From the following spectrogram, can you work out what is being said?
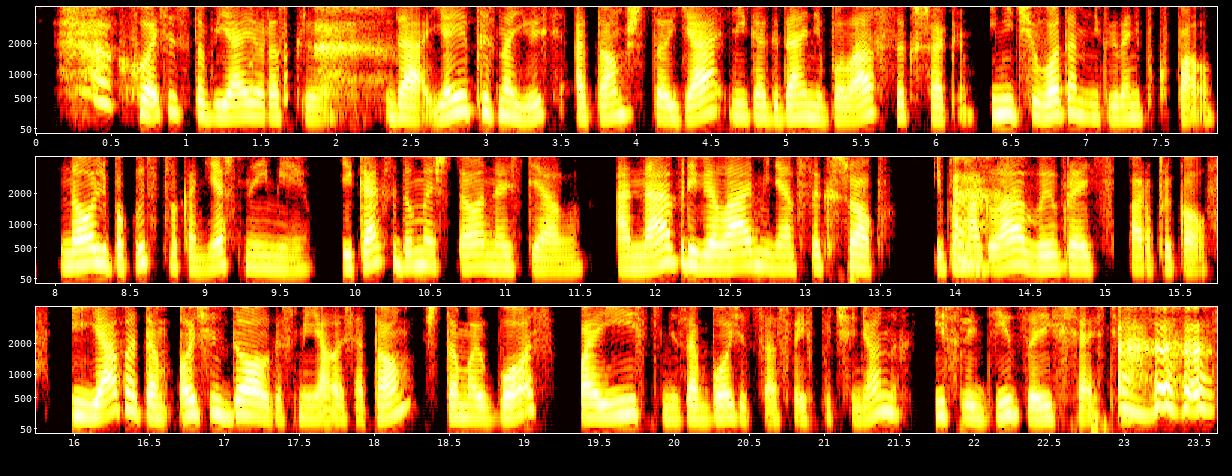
хочет, чтобы я ее раскрыла. Да, я ей признаюсь о том, что я никогда не была в секс-шопе и ничего там никогда не покупала. Но любопытство, конечно, имею. И как ты думаешь, что она сделала? Она привела меня в секс-шоп и помогла выбрать пару приколов. И я потом очень долго смеялась о том, что мой босс поистине заботится о своих подчиненных и следит за их счастьем.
